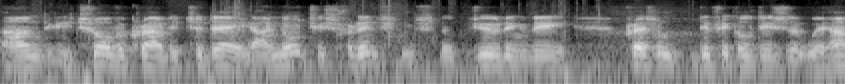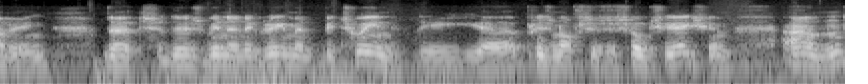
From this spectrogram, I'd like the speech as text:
and it's overcrowded today. I noticed, for instance, that during the present difficulties that we're having, that there's been an agreement between the uh, Prison Officers Association and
